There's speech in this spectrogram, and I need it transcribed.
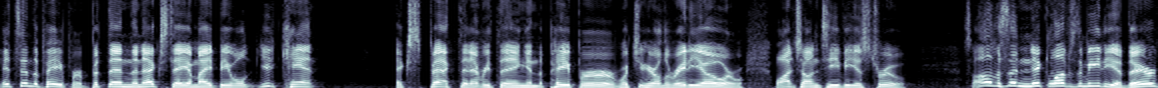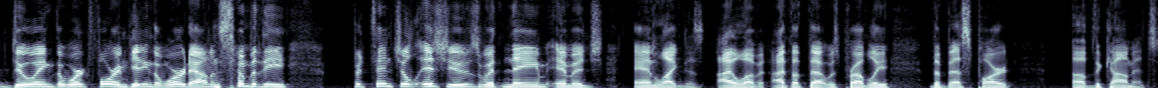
It's in the paper, but then the next day it might be, well, you can't expect that everything in the paper or what you hear on the radio or watch on TV is true. So all of a sudden, Nick loves the media. They're doing the work for him, getting the word out on some of the potential issues with name, image, and likeness. I love it. I thought that was probably the best part of the comments.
